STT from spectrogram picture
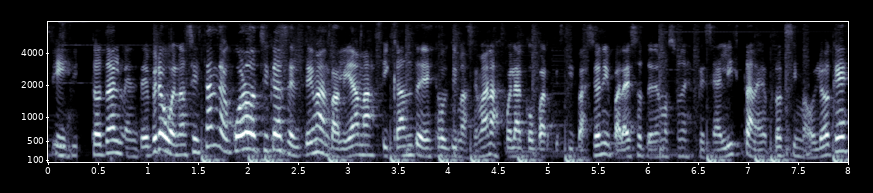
Sí, totalmente. Pero bueno, si están de acuerdo, chicas, el tema en realidad más picante de esta última semana fue la coparticipación y para eso tenemos un especialista en el próximo bloque.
